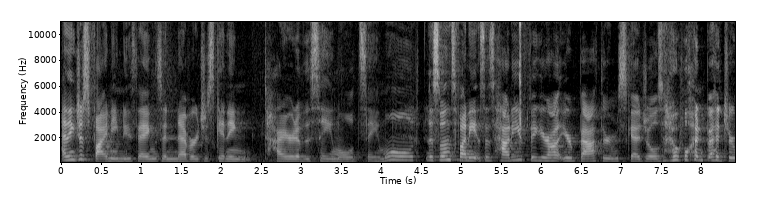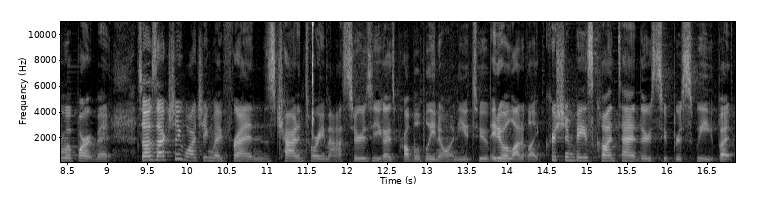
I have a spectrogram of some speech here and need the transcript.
I think just finding new things and never just getting tired of the same old, same old. This one's funny. It says, how do you figure out your bathroom schedules in a one bedroom apartment? So I was actually watching my friend friends, Chad and Tori Masters, who you guys probably know on YouTube. They do a lot of like Christian-based content. They're super sweet, but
